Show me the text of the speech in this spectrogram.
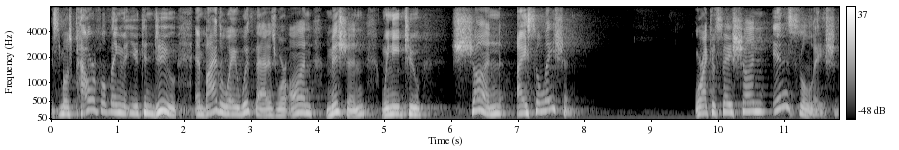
It's the most powerful thing that you can do. And by the way, with that, as we're on mission, we need to shun isolation. Or I could say shun insulation.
